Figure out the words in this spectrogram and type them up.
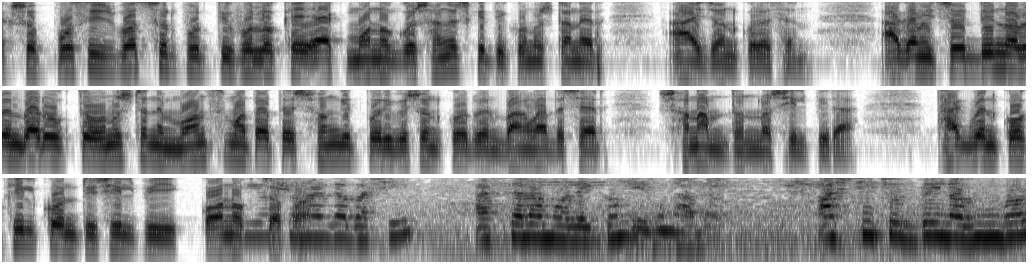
একশো পঁচিশ বছর পূর্তি উপলক্ষে এক মনজ্ঞ সাংস্কৃতিক অনুষ্ঠানের আয়োজন করেছেন। আগামী চোদ্দই নভেম্বর উক্ত অনুষ্ঠানে মঞ্চ মতাতে সংগীত পরিবেশন করবেন বাংলাদেশের স্বনামধন্য শিল্পীরা। থাকবেন কোকিল কণ্ঠী শিল্পী কনক চাপা। আসসালামু আলাইকুম এবং আদাব। আসছি চোদ্দই November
